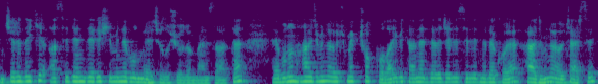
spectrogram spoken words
İçerideki asidin derişimini bulmaya çalışıyordum ben zaten. E, bunun hacmini ölçmek çok kolay. Bir tane dereceli silindire koyar hacmini ölçersin.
